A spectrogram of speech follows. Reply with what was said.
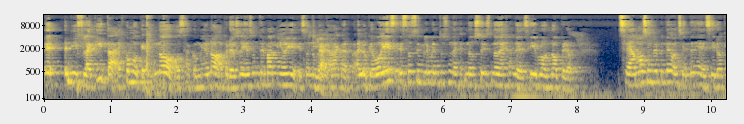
Eh, ni flaquita, es como que no, o sea, conmigo no, pero eso ya es un tema mío y eso no me nada A lo que voy es, esto simplemente es un, no estoy, no dejan de decirlo, no, pero seamos simplemente conscientes de decir, ok,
